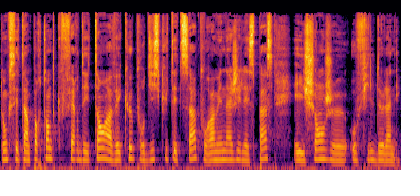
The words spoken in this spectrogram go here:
Donc c'est important de faire des temps avec eux pour discuter de ça, pour aménager l'espace, et ils changent euh, au fil de l'année.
